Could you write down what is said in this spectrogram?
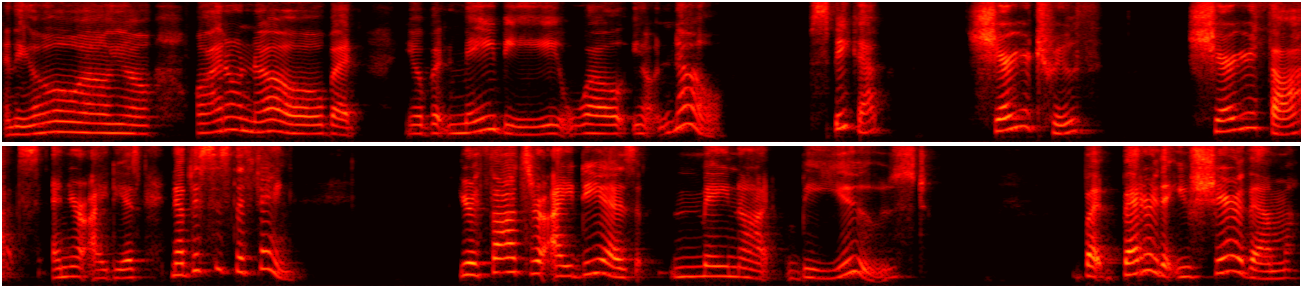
and think, oh, well, you know, well, I don't know, but, you know, but maybe, well, you know, no, speak up, share your truth, share your thoughts and your ideas. Now, this is the thing your thoughts or ideas may not be used, but better that you share them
